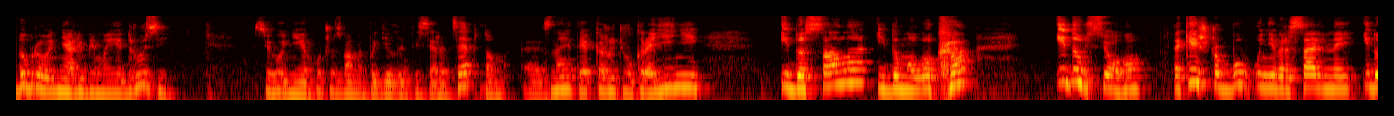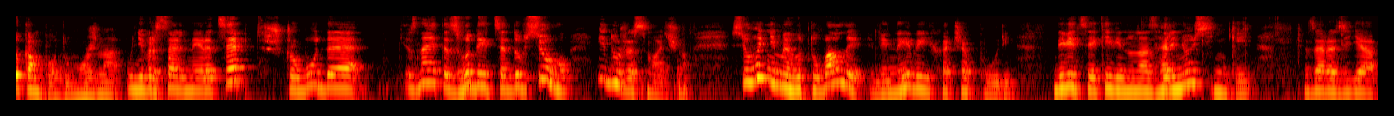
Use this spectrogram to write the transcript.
Доброго дня, любі мої друзі. Сьогодні я хочу з вами поділитися рецептом. Е, Знаєте, як кажуть в Україні, і до сала, і до молока, і до всього. Такий, щоб був універсальний, і до компоту можна. Універсальний рецепт, що буде, знаєте, згодиться до всього і дуже смачно. Сьогодні ми готували лінивий хачапурі. Дивіться, який він у нас гарнюсінький. Зараз я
